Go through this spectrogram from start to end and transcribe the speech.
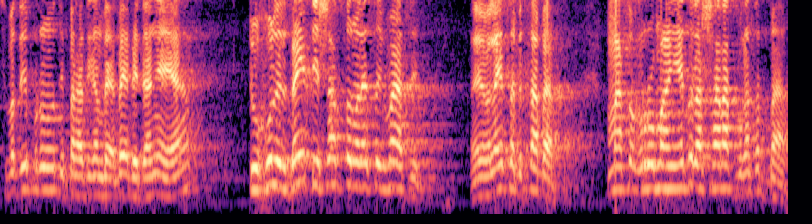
seperti perlu diperhatikan baik-baik bedanya ya. Dukhulul baiti syartun wa laysa wajib. Eh, laysa bisabab. Masuk rumahnya itu adalah syarat bukan sebab.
